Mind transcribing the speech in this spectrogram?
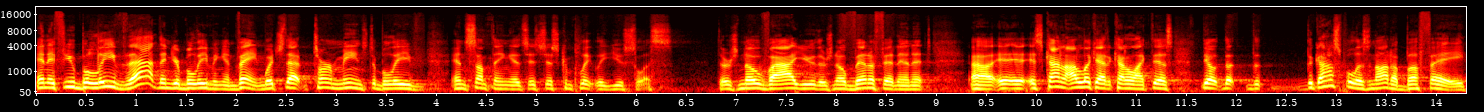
And if you believe that, then you're believing in vain, which that term means to believe in something is it's just completely useless. There's no value, there's no benefit in it. Uh, it it's kind of, I look at it kind of like this. You know, the, the, the gospel is not a buffet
